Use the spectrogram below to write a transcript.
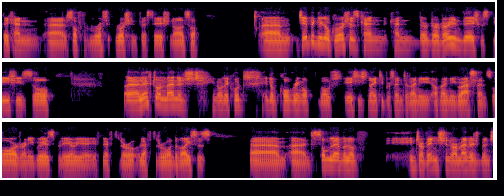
they can uh, suffer from rush, rush infestation also. Um, typically, look, rushes can can they're they're very invasive species. So uh, left unmanaged, you know, they could end up covering up about 80 to 90 percent of any of any grassland sward or any grazable area if left to their left to their own devices um, and some level of intervention or management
